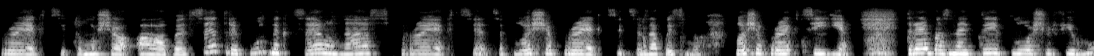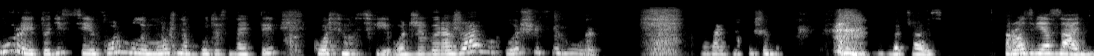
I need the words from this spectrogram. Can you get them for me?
проекції, тому що А, Б, С, трикутник – це у нас проекція, це площа проекції, це записано. Площа проекції є. Треба знайти площу фігури, і тоді з цієї формули можна буде знайти косінус фі. Отже, виражаємо площу фігури. Давайте пишемо. Розв'язання.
